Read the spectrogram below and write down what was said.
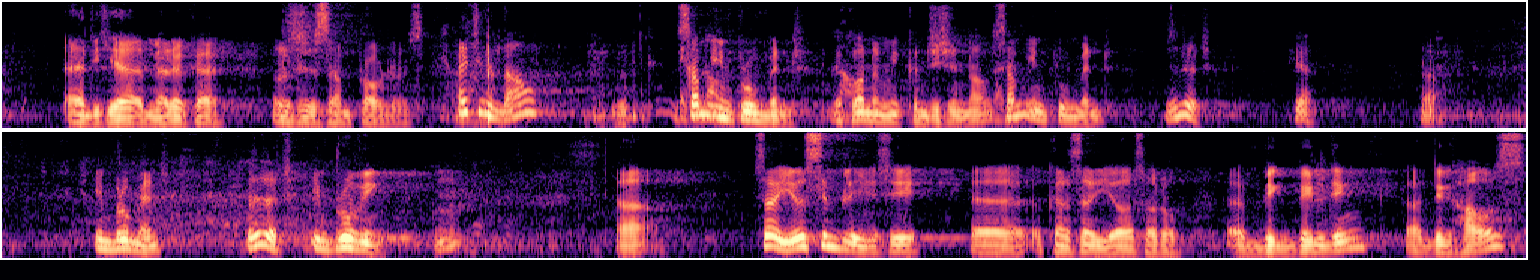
and here, America also some problems. I think now some economic. improvement, no. economic condition now, some improvement, isn't it? Yeah. Uh, improvement, isn't it? Improving. Mm. Uh, so you simply, you see, uh, concern your sort of a big building, a big house,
